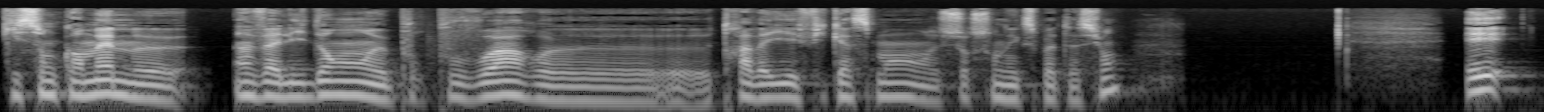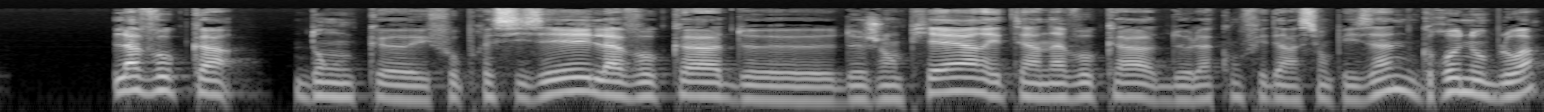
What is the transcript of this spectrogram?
qui sont quand même euh, invalidants euh, pour pouvoir euh, travailler efficacement sur son exploitation. Et l'avocat, donc euh, il faut préciser, l'avocat de, Jean-Pierre était un avocat de la Confédération paysanne grenoblois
